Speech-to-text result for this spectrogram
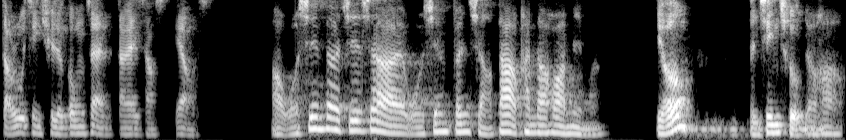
导入进去的工站大概长什么样子。好，我现在接下来我先分享，大家有看到画面吗？有，很清楚。有哈，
